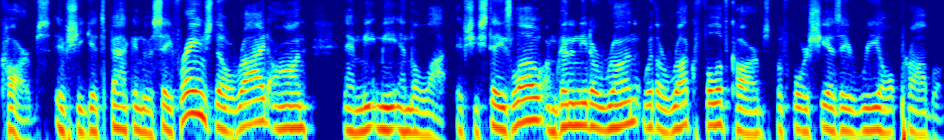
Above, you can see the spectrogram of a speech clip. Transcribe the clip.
carbs. If she gets back into a safe range, they'll ride on and meet me in the lot. If she stays low, I'm going to need a run with a ruck full of carbs before she has a real problem.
